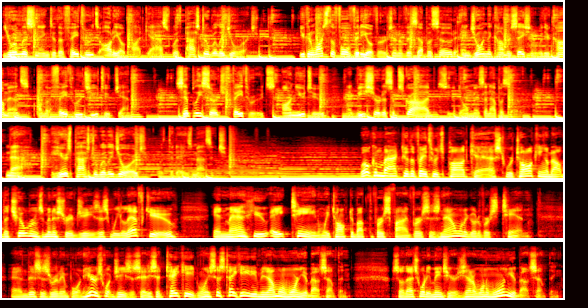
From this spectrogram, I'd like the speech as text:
You're listening to the Faith Roots audio podcast with Pastor Willie George. You can watch the full video version of this episode and join the conversation with your comments on the Faith Roots YouTube channel. Simply search Faith Roots on YouTube and be sure to subscribe so you don't miss an episode. Now, here's Pastor Willie George with today's message. Welcome back to the Faith Roots podcast. We're talking about the children's ministry of Jesus. We left you in Matthew 18. We talked about the first five verses. Now I want to go to verse 10. And this is really important. Here's what Jesus said He said, Take heed. When He says take heed, He means I want to warn you about something. So that's what He means here. He said, I want to warn you about something.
